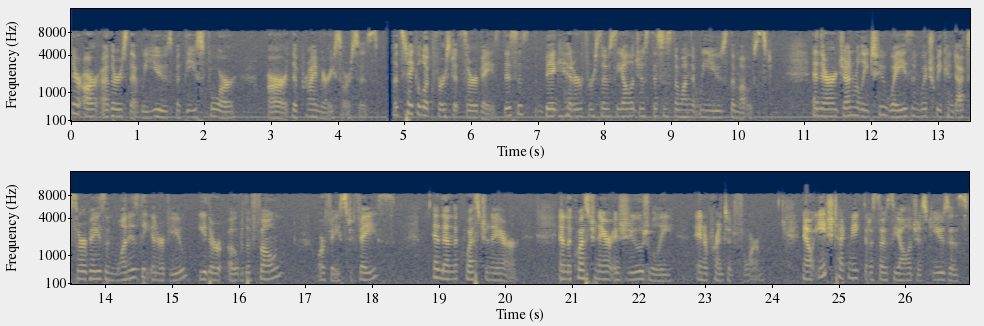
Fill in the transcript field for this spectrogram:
There are others that we use, but these four are the primary sources. Let's take a look first at surveys. This is the big hitter for sociologists. This is the one that we use the most. And there are generally two ways in which we conduct surveys, and one is the interview, either over the phone or face to face, and then the questionnaire. And the questionnaire is usually in a printed form. Now, each technique that a sociologist uses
